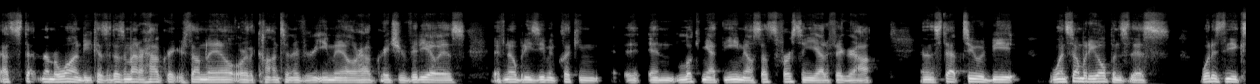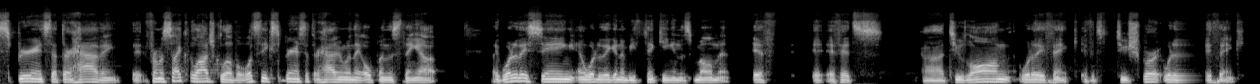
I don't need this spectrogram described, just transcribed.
That's step number one because it doesn't matter how great your thumbnail or the content of your email or how great your video is if nobody's even clicking eh, and looking at the email. So that's the first thing you got to figure out. And then step two would be when somebody opens this what is the experience that they're having? Eh, from a psychological level what's the experience that they're having when they open this thing up? Like what are they seeing and what are they going to be thinking in this moment if if it's uh, too long, what do they think? If it's too short, what do they think?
